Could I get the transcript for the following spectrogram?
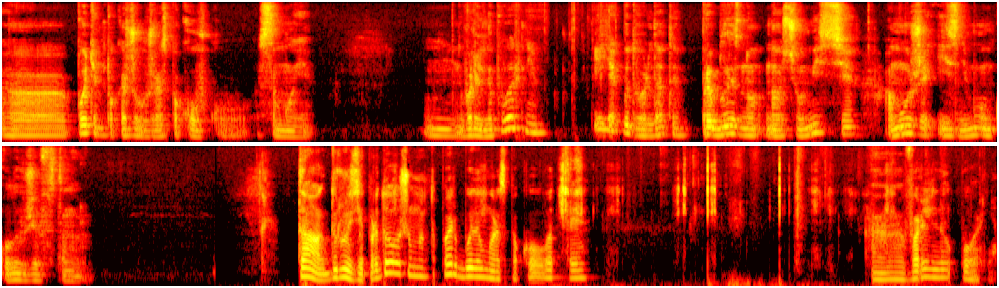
Е, Потім покажу вже розпаковку самої варильної поверхні. І як буде виглядати приблизно на ось цьому місці, а може і зніму вам, коли вже встановлю. Так, друзі, продовжимо. Тепер будемо розпаковувати е, варильну поверхню.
